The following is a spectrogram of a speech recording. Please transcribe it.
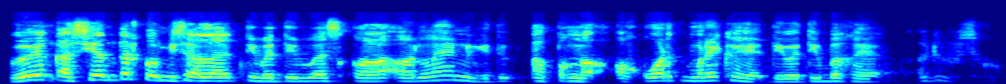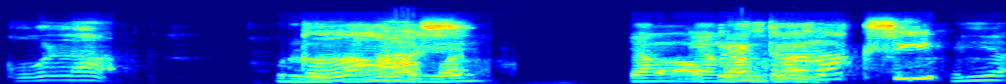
Gue yang kasihan ntar kalau misalnya tiba-tiba sekolah online gitu. Apa nggak awkward mereka ya? Tiba-tiba kayak, aduh sekolah. Udah Kelas. ya. Yang Kalau yang masuk, Berinteraksi. iya,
